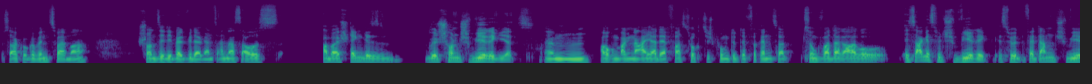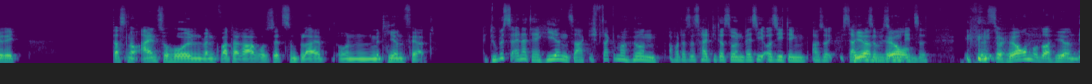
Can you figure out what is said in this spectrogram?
Sarko gewinnt zweimal. Schon sieht die Welt wieder ganz anders aus. Aber ich denke, es wird schon schwierig jetzt. Ähm, auch im Bagnaia, der fast 50 Punkte Differenz hat, zum Quattararo. Ich sage, es wird schwierig. Es wird verdammt schwierig, das noch einzuholen, wenn Quattararo sitzen bleibt und mit Hirn fährt. Du bist einer, der Hirn sagt. Ich sag immer Hirn, aber das ist halt wieder so ein Wessi-Ossi-Ding. Also ich sag Hirn, sowieso Hirn. ein Rätsel. Willst du Hirn oder Hirn?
